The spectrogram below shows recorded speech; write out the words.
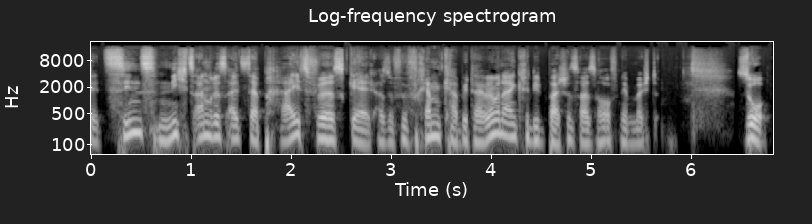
der Zins nichts anderes als der Preis für das Geld, also für Fremdkapital, wenn man einen Kredit beispielsweise aufnehmen möchte. So,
